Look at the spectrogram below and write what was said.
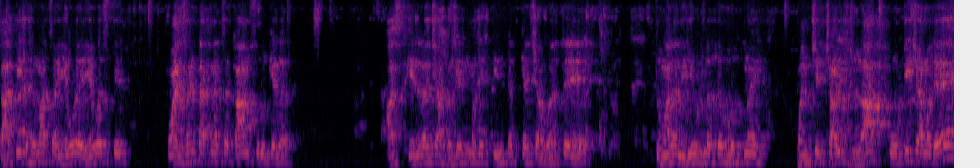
जाती धर्माचं एवढं व्यवस्थित पॉयझन टाकण्याचं काम सुरू केलं. आज केंद्राच्या बजेटमध्ये तीन टक्क्याच्या वरते तुम्हाला निधी उपलब्ध होत नाही. पंचेचाळीस लाख कोटीच्या मध्ये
